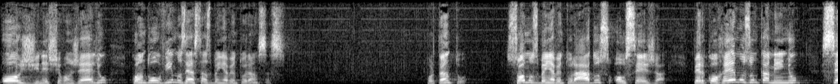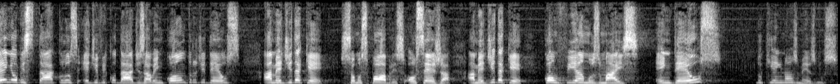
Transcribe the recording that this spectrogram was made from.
hoje neste Evangelho, quando ouvimos estas bem-aventuranças. Portanto, somos bem-aventurados, ou seja, percorremos um caminho sem obstáculos e dificuldades ao encontro de Deus, à medida que somos pobres, ou seja, à medida que confiamos mais em Deus do que em nós mesmos.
